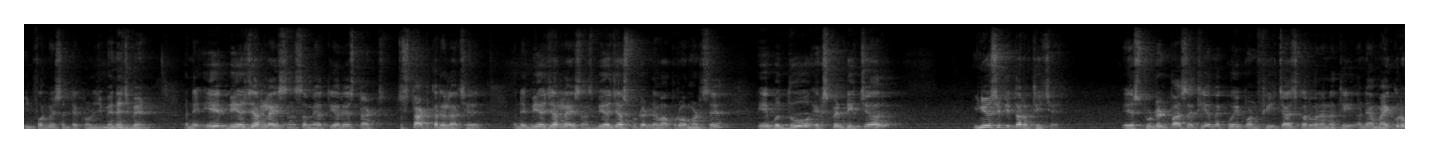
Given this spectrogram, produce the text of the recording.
information technology management અને એ બે હજાર લાઇસન્સ અમે અત્યારે સ્ટાર્ટ સ્ટાર્ટ કરેલા છે અને બે હજાર લાઇસન્સ બે હજાર સ્ટુડન્ટને વાપરવા મળશે. એ બધું એક્સપેન્ડિચર યુનિવર્સિટી તરફથી છે. એ સ્ટુડન્ટ પાસેથી અમે કોઈ પણ ફી ચાર્જ કરવાના નથી અને આ માઇક્રો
